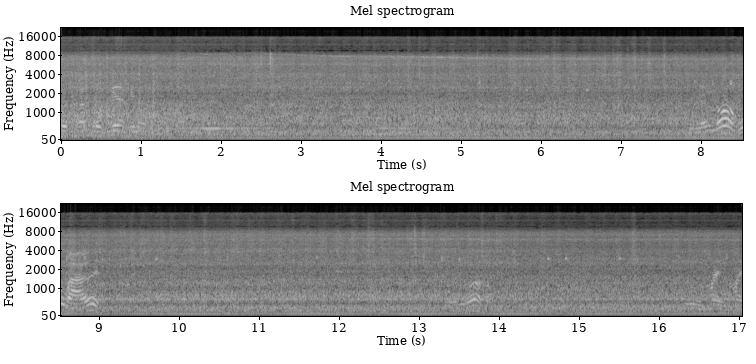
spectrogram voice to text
ลมครับลมเนี่ยพี่น้อง น้อผู้บ่าเอ้ยโอ้ไม่ไม่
